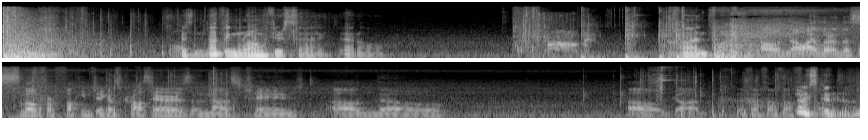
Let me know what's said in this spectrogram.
There's Holy- nothing wrong with your settings at all. Smoke. Unfortunately. Oh no, I learned the smoke for fucking Jacob's crosshairs and now it's changed. Oh no. Oh god. Looks good enough.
